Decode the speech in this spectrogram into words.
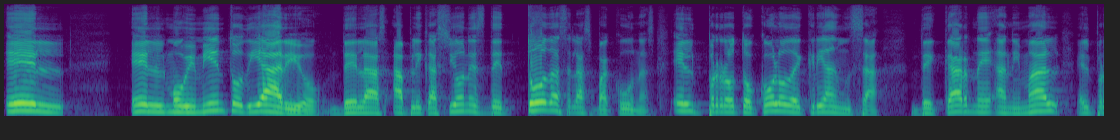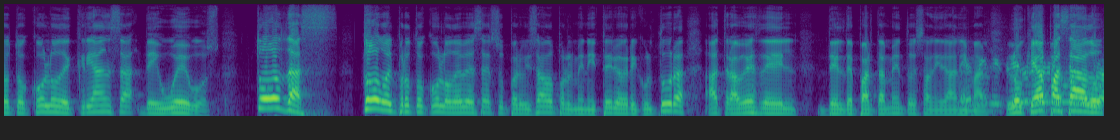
el, el movimiento diario de las aplicaciones de todas las vacunas, el protocolo de crianza de carne animal, el protocolo de crianza de huevos, todas todo el protocolo debe ser supervisado por el Ministerio de Agricultura a través del, del Departamento de Sanidad Animal. Lo que ha pasado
